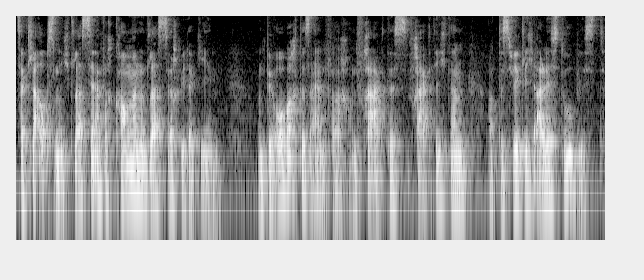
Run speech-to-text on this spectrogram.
zerglaub's nicht, lass sie einfach kommen und lass sie auch wieder gehen. Und beobachte es einfach und frag, das, frag dich dann, ob das wirklich alles du bist.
